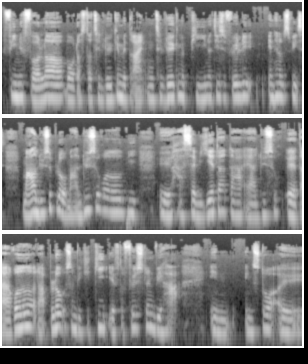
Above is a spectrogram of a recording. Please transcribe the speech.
fine folder, hvor der står tillykke med drengen, tillykke med pigen, og de er selvfølgelig indholdsvis meget lyseblå og meget lyserøde. Vi øh, har servietter, der er, lyse, øh, der er røde og der er blå, som vi kan give efter fødslen. Vi har en, en stor øh,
